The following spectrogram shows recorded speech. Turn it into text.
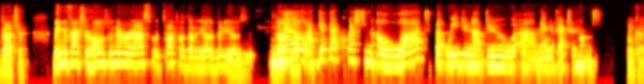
Gotcha. Manufactured homes. We never asked talked about that in the other videos. No, no I get that question a lot, but we do not do uh, manufactured homes. Okay,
